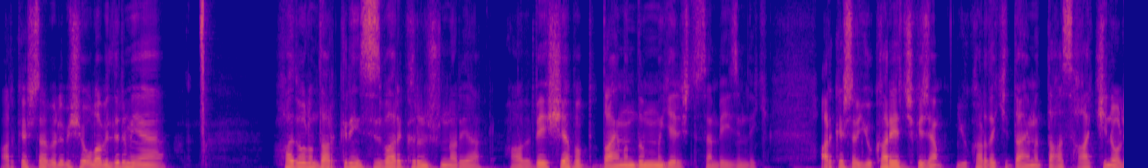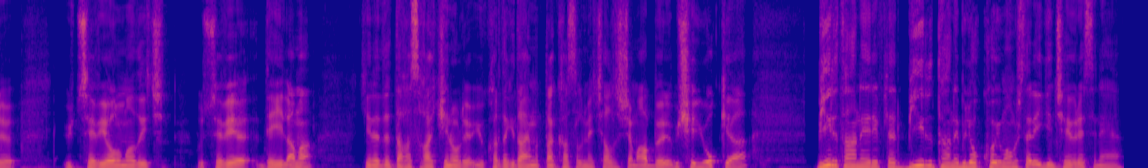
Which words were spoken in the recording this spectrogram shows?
Arkadaşlar böyle bir şey olabilir mi ya? Hadi oğlum Dark Green siz bari kırın şunları ya. Abi 5 yapıp Diamond'ımı mı geliştirsem base'imdeki? Arkadaşlar yukarıya çıkacağım. Yukarıdaki Diamond daha sakin oluyor. 3 seviye olmadığı için. 3 seviye değil ama yine de daha sakin oluyor. Yukarıdaki Diamond'dan kasılmaya çalışacağım. Abi böyle bir şey yok ya. Bir tane herifler bir tane blok koymamışlar ilgin çevresine ya.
